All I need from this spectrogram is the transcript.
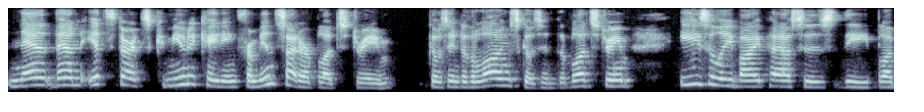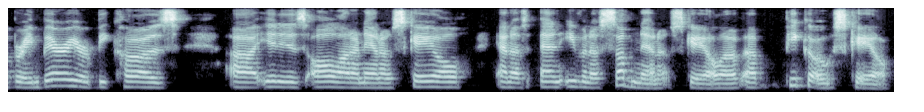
then it starts communicating from inside our bloodstream, goes into the lungs, goes into the bloodstream, easily bypasses the blood brain barrier because uh, it is all on a nanoscale and a, and even a sub nanoscale, a, a pico scale.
